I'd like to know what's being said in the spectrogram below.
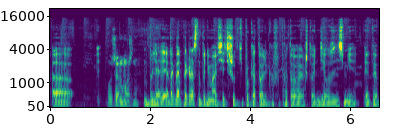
А, Уже можно. Бля, я тогда прекрасно понимаю все эти шутки про католиков и про то, что они делают с детьми. Это,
